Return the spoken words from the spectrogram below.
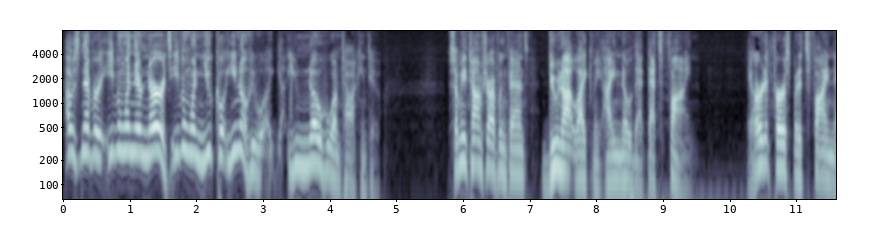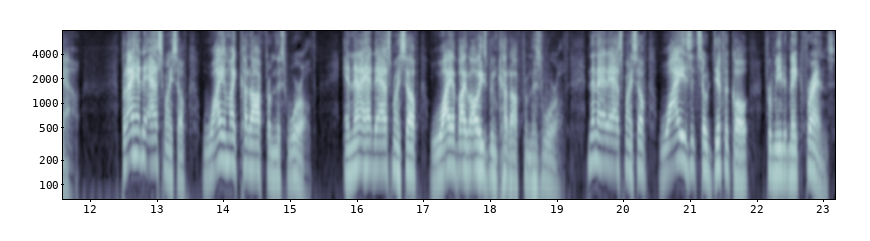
I was never even when they're nerds, even when you call, you know who you know who I'm talking to. Some of you Tom Scharpling fans do not like me. I know that. That's fine. It hurt at first, but it's fine now. But I had to ask myself, why am I cut off from this world? And then I had to ask myself, why have I always been cut off from this world? And then I had to ask myself, why is it so difficult for me to make friends?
